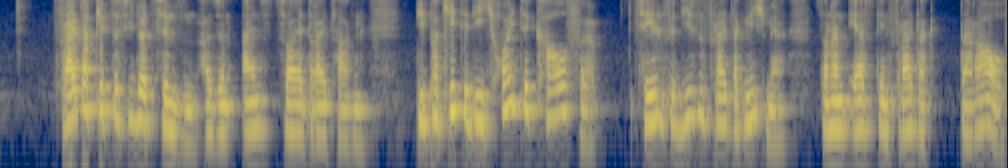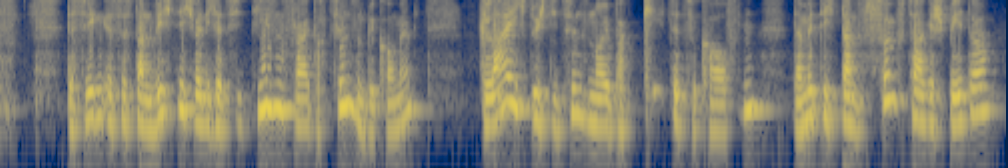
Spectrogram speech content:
Freitag gibt es wieder Zinsen, also in 1, 2, 3 Tagen. Die Pakete, die ich heute kaufe, zählen für diesen Freitag nicht mehr, sondern erst den Freitag darauf. Deswegen ist es dann wichtig, wenn ich jetzt diesen Freitag Zinsen bekomme, gleich durch die Zinsen neue Pakete zu kaufen, damit ich dann fünf Tage später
